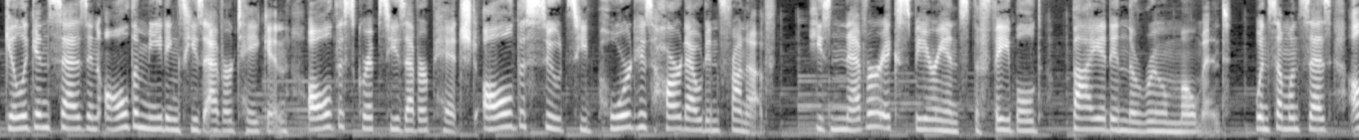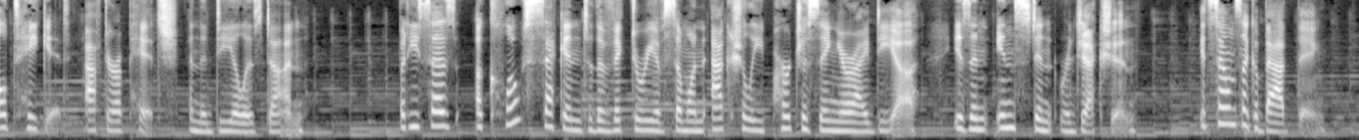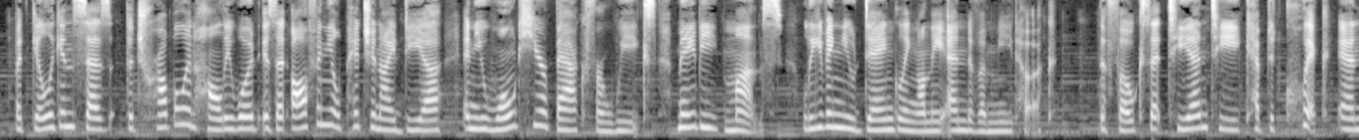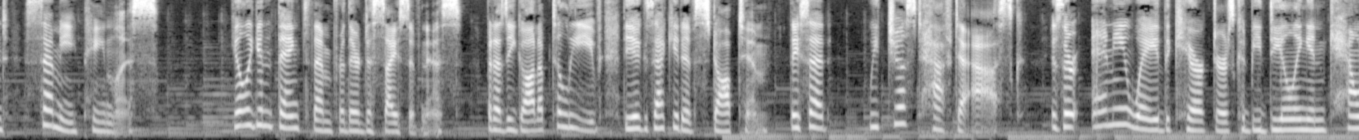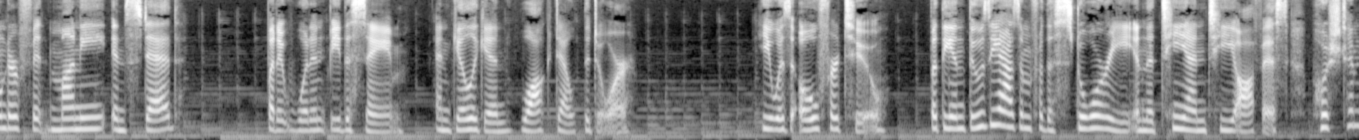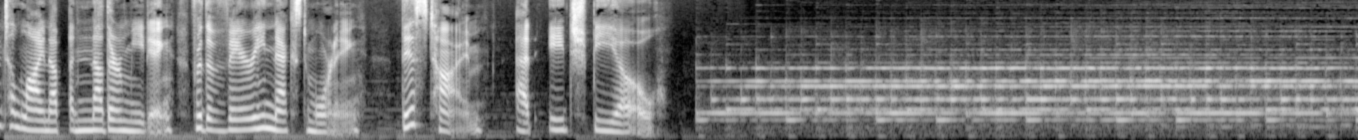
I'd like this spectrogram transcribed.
Gilligan says in all the meetings he's ever taken, all the scripts he's ever pitched, all the suits he'd poured his heart out in front of, he's never experienced the fabled buy it in the room moment. when someone says, I'll take it after a pitch and the deal is done. But he says a close second to the victory of someone actually purchasing your idea is an instant rejection. It sounds like a bad thing, but Gilligan says the trouble in Hollywood is that often you'll pitch an idea and you won't hear back for weeks, maybe months, leaving you dangling on the end of a meat hook. The folks at TNT kept it quick and semi painless. Gilligan thanked them for their decisiveness, but as he got up to leave, the executives stopped him. They said, We just have to ask is there any way the characters could be dealing in counterfeit money instead? But it wouldn't be the same, and Gilligan walked out the door. He was 0 for 2, but the enthusiasm for the story in the TNT office pushed him to line up another meeting for the very next morning, this time at HBO.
